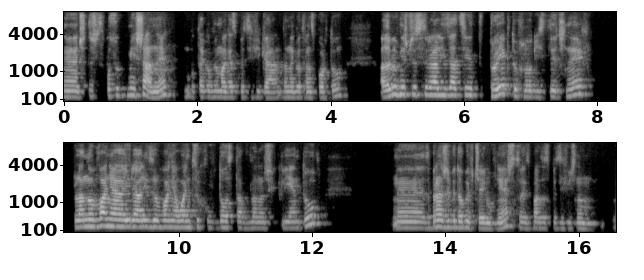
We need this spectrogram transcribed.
e, czy też w sposób mieszany, bo tego wymaga specyfika danego transportu ale również przez realizację projektów logistycznych, planowania i realizowania łańcuchów dostaw dla naszych klientów, e, z branży wydobywczej również, co jest bardzo specyficzną e,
